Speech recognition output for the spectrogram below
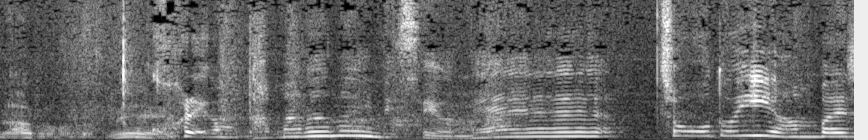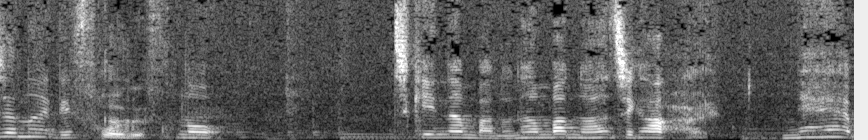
なるほどね。これがもうたまらないんですよね。ちょうどいい塩梅じゃないですか。そうです、ね、このチキン南蛮の南蛮の味が、はい、ね。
